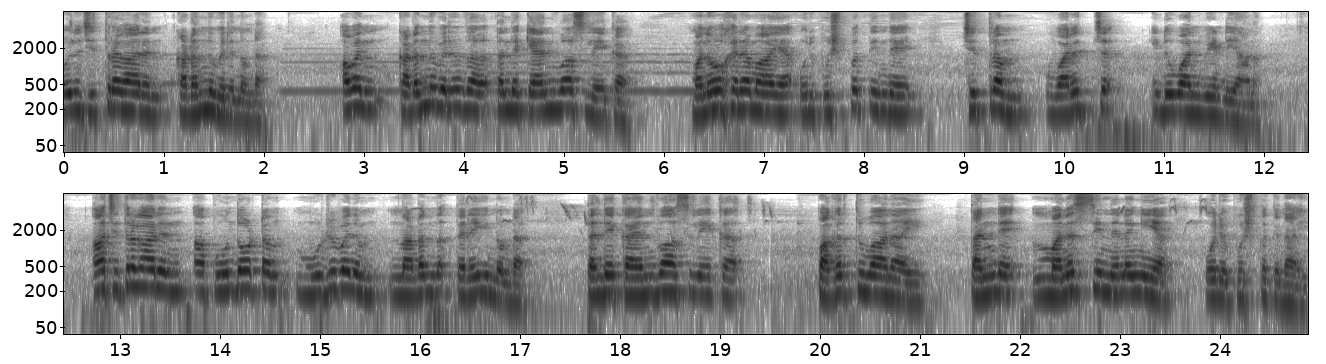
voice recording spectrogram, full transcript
ഒരു ചിത്രകാരൻ കടന്നു വരുന്നുണ്ട്. അവൻ കടന്നു വരുന്നത് തന്റെ ക്യാൻവാസിലേക്ക് മനോഹരമായ ഒരു പുഷ്പത്തിന്റെ ചിത്രം വരച്ച് ഇടുവാൻ വേണ്ടിയാണ്. ആ ചിത്രകാരൻ ആ പൂന്തോട്ടം മുഴുവനും നടന്ന് തിരയുന്നുണ്ട്. തന്റെ ക്യാൻവാസിലേക്ക് പകർത്തുവാനായി തന്റെ മനസ്സിനിണങ്ങിയ ഒരു പുഷ്പത്തിനായി.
